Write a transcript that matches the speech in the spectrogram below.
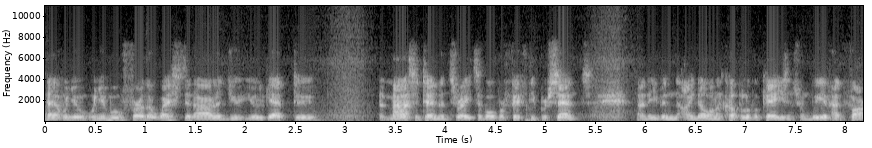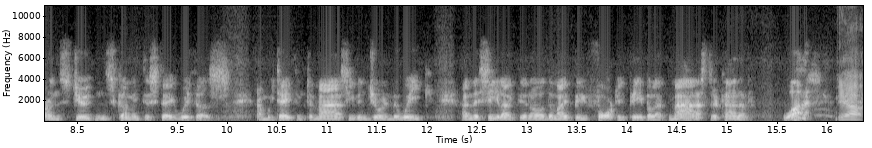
Uh, when you when you move further west in Ireland, you you'll get to mass attendance rates of over 50%. And even I know on a couple of occasions when we have had foreign students coming to stay with us and we take them to mass even during the week and they see like you know there might be 40 people at mass, they're kind of what? Yeah.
